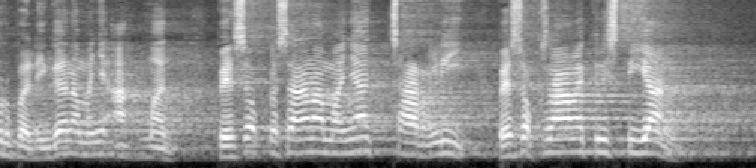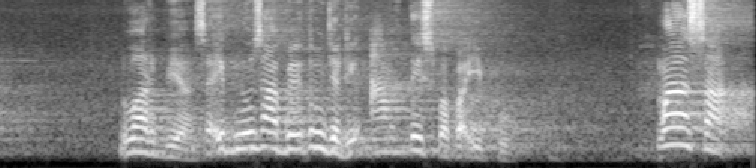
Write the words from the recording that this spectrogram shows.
Purbalingga namanya Ahmad, besok ke sana namanya Charlie, besok ke sana namanya Christian. Luar biasa. Ibnu Sabil itu menjadi artis Bapak Ibu. Masa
